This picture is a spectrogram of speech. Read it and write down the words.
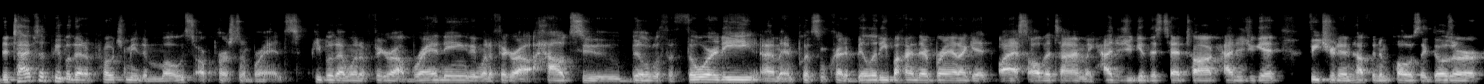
the types of people that approach me the most are personal brands. People that want to figure out branding they want to figure out how to build with authority um, and put some credibility behind their brand. I get asked all the time like how did you give this ted talk? How did you get featured in huffington post? Like those are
